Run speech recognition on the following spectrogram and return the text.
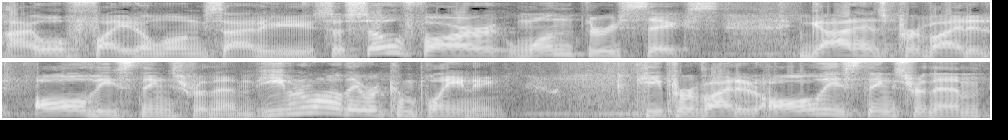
I will fight alongside of you. So, so far, 1 through 6, God has provided all these things for them, even while they were complaining. He provided all these things for them,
